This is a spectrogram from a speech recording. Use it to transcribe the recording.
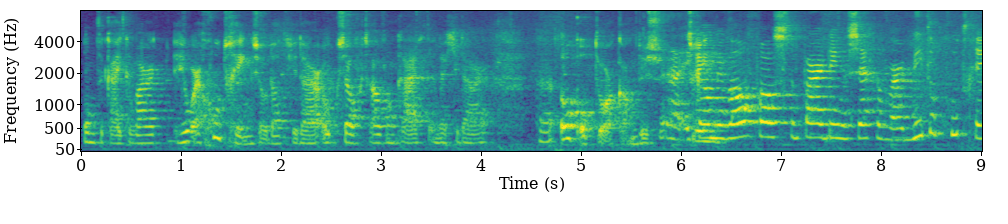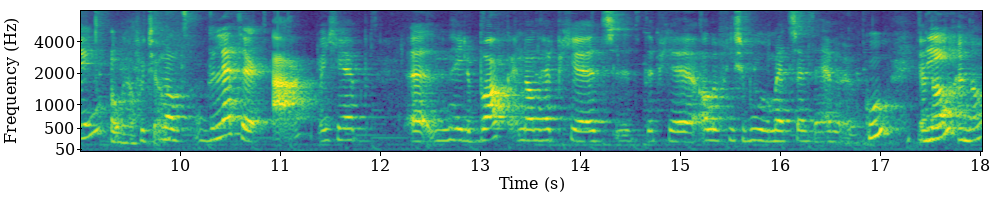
om te kijken waar het heel erg goed ging, zodat je daar ook zelfvertrouwen van krijgt en dat je daar eh, ook op door kan. Dus Ja, ik train- kan nu wel vast een paar dingen zeggen waar het niet op goed ging. Oh, nou vertel. Want de letter A, want je hebt eh, een hele bak en dan heb je, het, het- heb je alle Friese boeren met centen hebben een koe. En Die- dan? En dan?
